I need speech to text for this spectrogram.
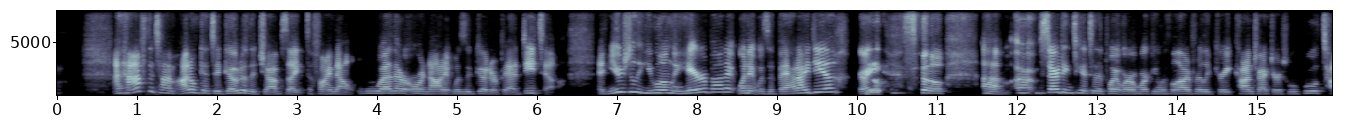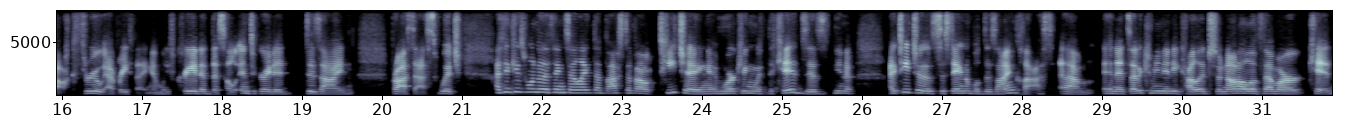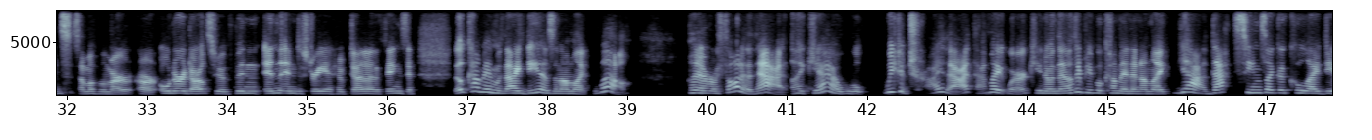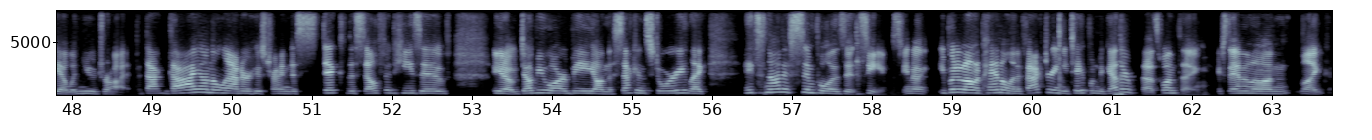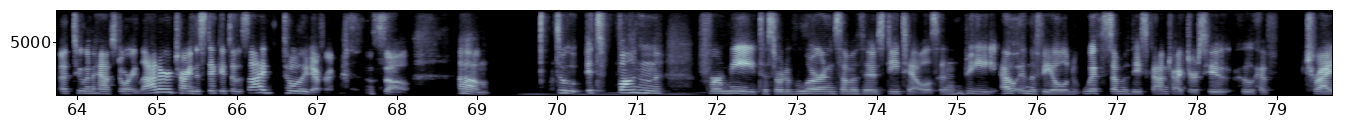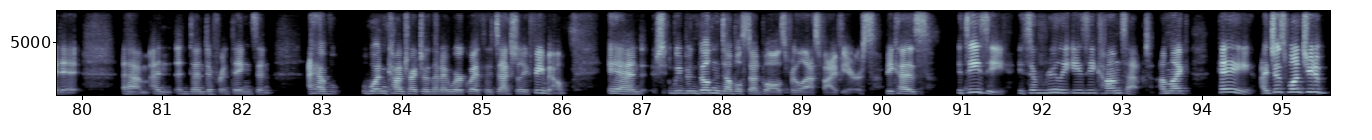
And half the time, I don't get to go to the job site to find out whether or not it was a good or bad detail. And usually you only hear about it when it was a bad idea, right? Yep. So um, I'm starting to get to the point where I'm working with a lot of really great contractors who will talk through everything. And we've created this whole integrated design process, which I think is one of the things I like the best about teaching and working with the kids is, you know, I teach a sustainable design class, um, and it's at a community college. So not all of them are kids. Some of them are are older adults who have been in the industry and have done other things, and they'll come in with ideas, and I'm like, well, I never thought of that. Like, yeah, well, we could try that. That might work, you know. And then other people come in, and I'm like, yeah, that seems like a cool idea when you draw it. But that guy on a ladder who's trying to stick the self adhesive, you know, WRB on the second story, like it's not as simple as it seems. You know, you put it on a panel in a factory and you tape them together, that's one thing. You're standing on like a two and a half story ladder trying to stick it to the side, totally different. so, um, so it's fun for me to sort of learn some of those details and be out in the field with some of these contractors who who have tried it um, and and done different things and i have one contractor that I work with, it's actually a female. And we've been building double stud walls for the last five years because it's easy. It's a really easy concept. I'm like, hey, I just want you to,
